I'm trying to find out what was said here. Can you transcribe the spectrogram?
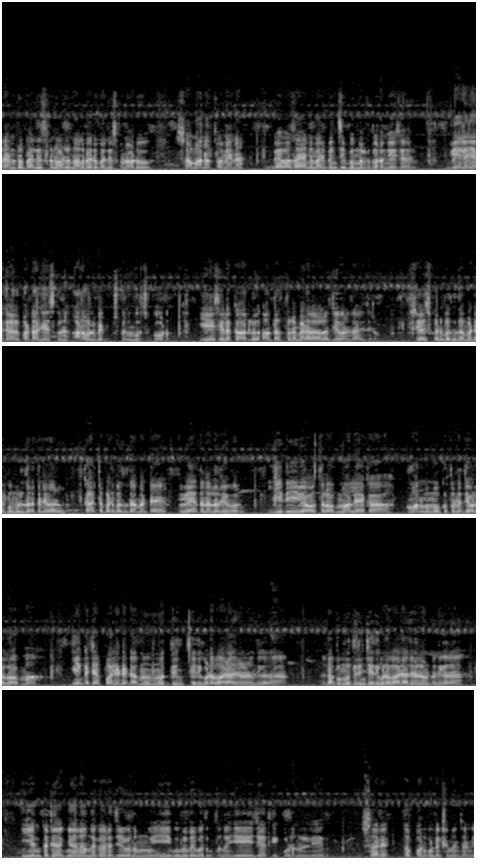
రెండు రూపాయలు తీసుకున్నాడు నలభై రూపాయలు తీసుకున్నాడు సమానత్వమేనా? వ్యవసాయాన్ని మరిపించి భూములకు దూరం చేశారు. వేల ఎకరాలు పట్టాలు చేసుకుని అడవులు పెట్టుకుని మురుచుకోవడం ఏసీల కార్లు అంతస్తుల మెడలలో జీవన సాగించడం. చేసుకుని బతుకుదామంటే భూములు దొరకనివారు కష్టపడి బతుకుదామంటే వేతనాలు ఇవ్వరు. ఇది వ్యవస్థ లోపమా లేక మనం మొక్కుతున్న దేవుడి లోపమా? ఇంకా చెప్పాలంటే డబ్బు ముద్దించేది కూడా వారి ఉంది కదా. డబ్బు ముద్రించేది కూడా వారి ఆధీనంలో ఉంటుంది కదా. ఇంతటి అజ్ఞానాంధకార జీవనం ఈ భూమిపై బతుకుతున్న ఏ జాతికి కూడా లేదు. సరే తప్పు అనుకుంటే క్షమించండి.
